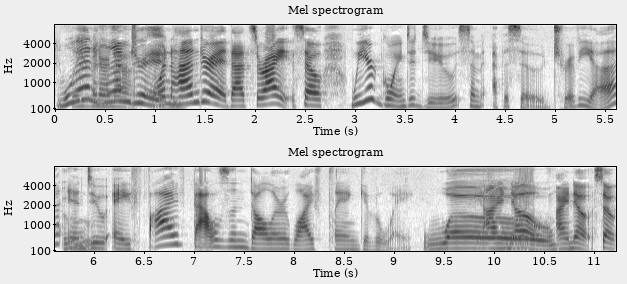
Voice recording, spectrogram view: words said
Believe it 100. 100. That's right. So we are going to do some episode trivia and do a five thousand dollar life plan giveaway. Whoa. I know, I know. So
